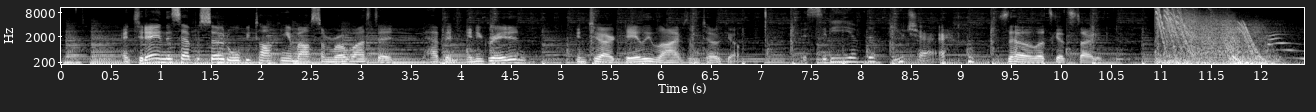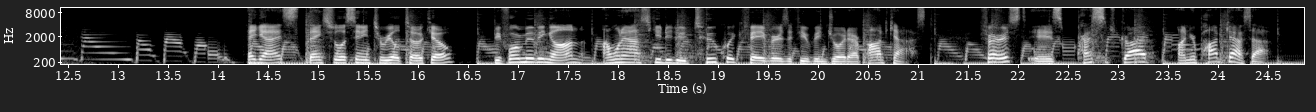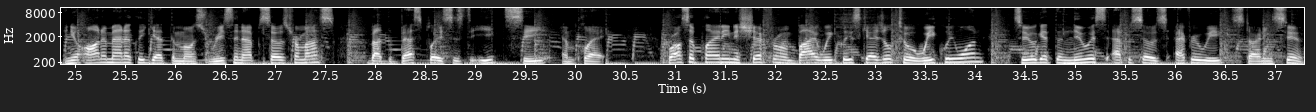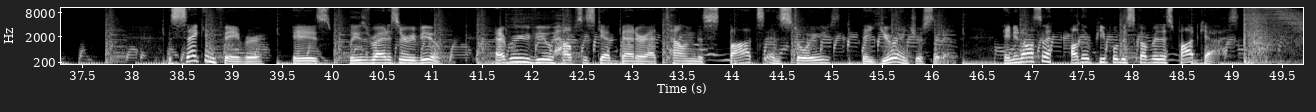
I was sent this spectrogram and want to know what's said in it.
And today in this episode, we'll be talking about some robots that have been integrated into our daily lives in Tokyo. The city of the future. So let's get started. Hey guys, thanks for listening to Real Tokyo. Before moving on, I want to ask you to do two quick favors if you've enjoyed our podcast. First is press subscribe on your podcast app, and you'll automatically get the most recent episodes from us about the best places to eat, see, and play. We're also planning to shift from a bi weekly schedule to a weekly one, so you'll get the newest episodes every week starting soon. The second favor is please write us a review. Every review helps us get better at telling the spots and stories that you're interested in. And it also helps other people discover this podcast.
